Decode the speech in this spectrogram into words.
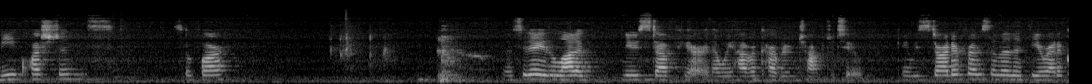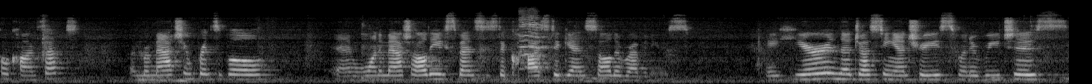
Any questions so far? Now, today is a lot of new stuff here that we haven't covered in chapter two. Okay, we started from some of the theoretical concepts. Remember matching principle, and we want to match all the expenses, the cost against all the revenues. Okay, here in the adjusting entries, when it reaches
